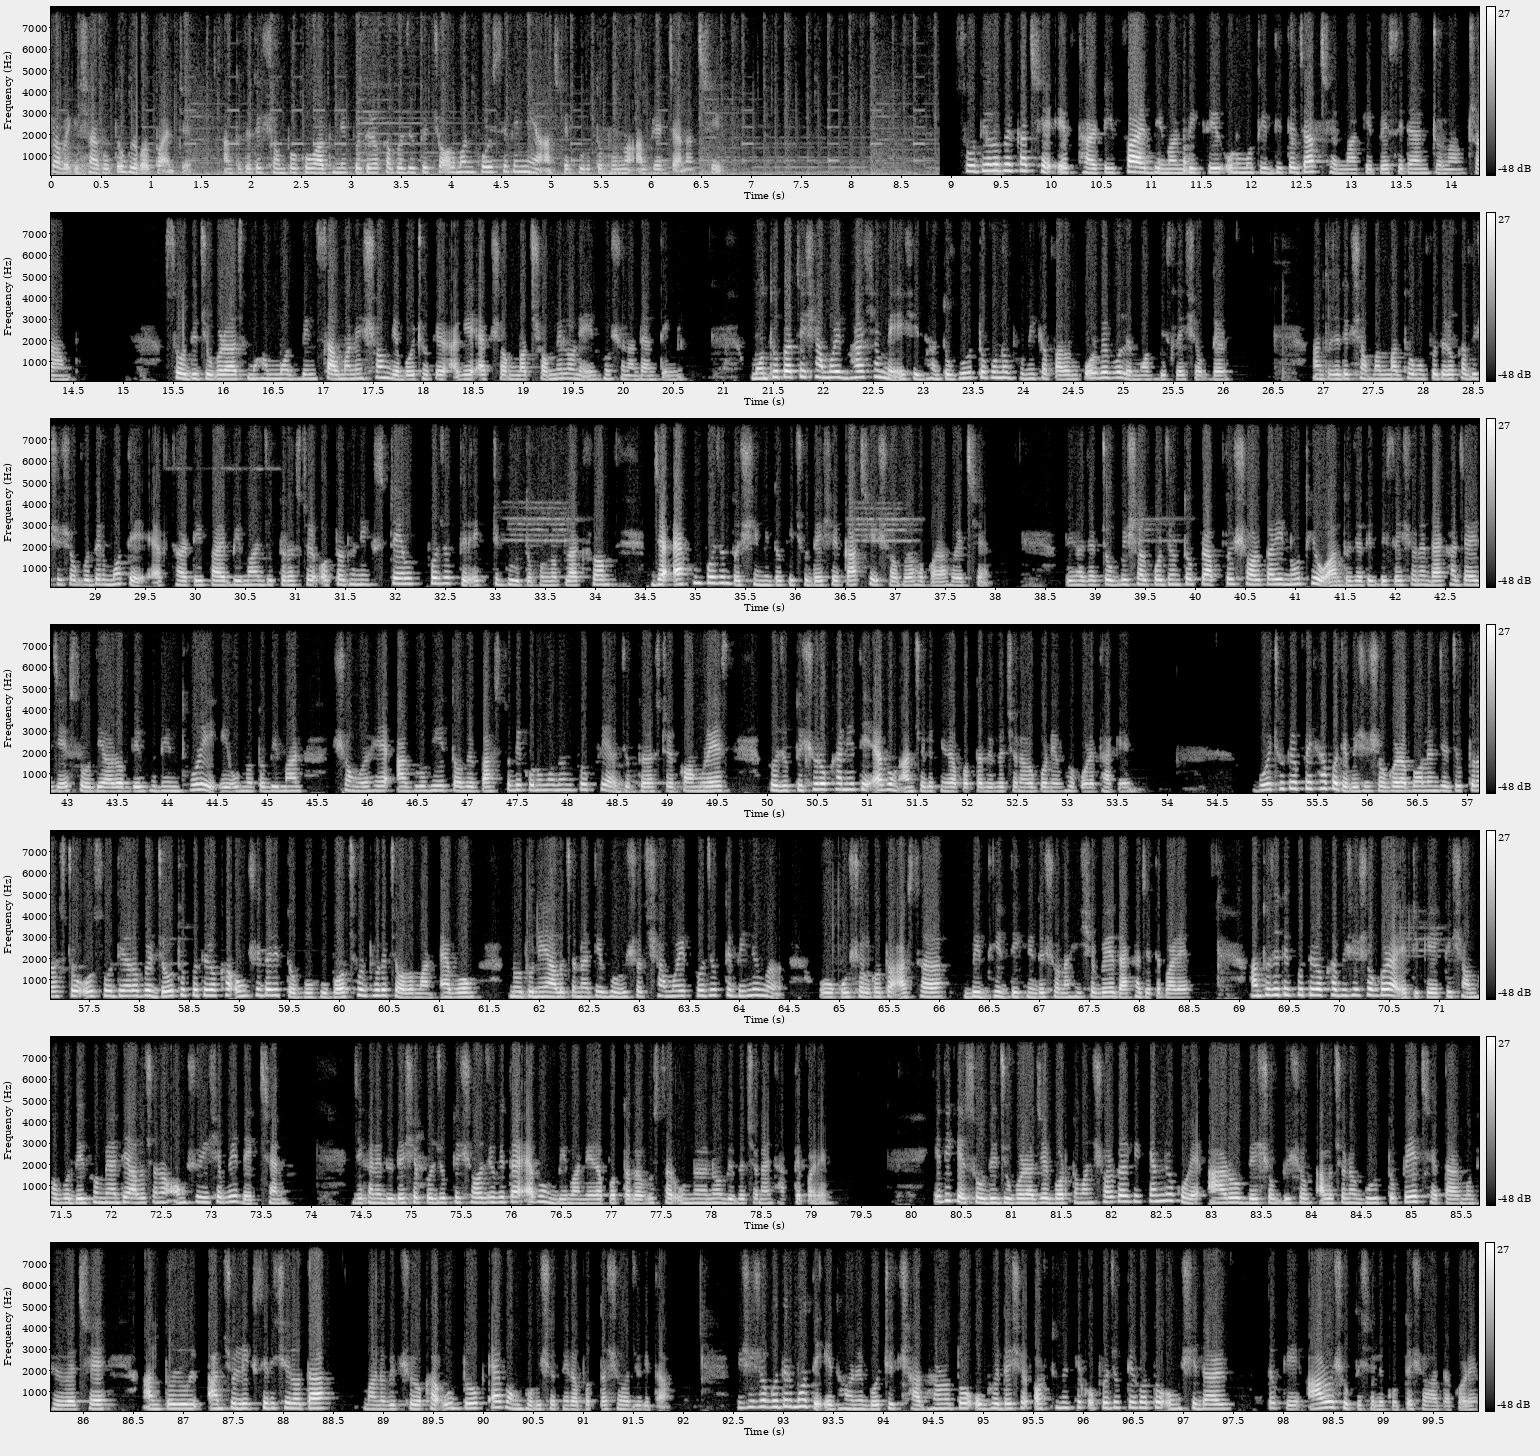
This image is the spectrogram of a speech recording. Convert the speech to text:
সবাইকে স্বাগত গ্লোবাল পয়েন্টে আন্তর্জাতিক সম্পর্ক ও আধুনিক প্রতিরক্ষা প্রযুক্তির চলমান পরিস্থিতি নিয়ে আজকে গুরুত্বপূর্ণ আপডেট জানাচ্ছি। সৌদি আরবের কাছে এফ থার্টি ফাইভ বিমান বিক্রির অনুমতি দিতে যাচ্ছেন মার্কিন প্রেসিডেন্ট ডোনাল্ড ট্রাম্প। সৌদি যুবরাজ মোহাম্মদ বিন সালমানের সঙ্গে বৈঠকের আগে এক সংবাদ সম্মেলনে এই ঘোষণা দেন তিনি। মধ্যপ্রাচ্যের সামরিক ভারসাম্যে এই সিদ্ধান্ত গুরুত্বপূর্ণ ভূমিকা পালন করবে বলে মত বিশ্লেষকদের। আন্তর্জাতিক সংবাদ মাধ্যম ও প্রতিরক্ষা বিশেষজ্ঞদের মতে এফ থার্টি ফাইভ বিমান যুক্তরাষ্ট্রের অত্যাধুনিক স্টেল প্রযুক্তির একটি গুরুত্বপূর্ণ প্ল্যাটফর্ম যা এখন পর্যন্ত সীমিত কিছু দেশের কাছেই সরবরাহ করা হয়েছে। দুই সাল পর্যন্ত প্রাপ্ত সরকারি আন্তর্জাতিক বিশ্লেষণে দেখা যায় যে, সৌদি আরব দীর্ঘদিন ধরেই এই উন্নত বিমান সংগ্রহে আগ্রহী, তবে বাস্তবিক অনুমোদন প্রক্রিয়া যুক্তরাষ্ট্রের কংগ্রেস, প্রযুক্তি সুরক্ষা নীতি এবং আঞ্চলিক নিরাপত্তা বিবেচনার উপর নির্ভর করে থাকে। বৈঠকের প্রেক্ষাপটে বিশেষজ্ঞরা বলেন যে যুক্তরাষ্ট্র ও সৌদি আরবের যৌথ প্রতিরক্ষা অংশীদারিত্ব বহু বছর ধরে চলমান এবং নতুন এই আলোচনাটি ভবিষ্যৎ সামরিক প্রযুক্তি বিনিময় ও কৌশলগত আস্থা বৃদ্ধির দিক নির্দেশনা হিসেবে দেখা যেতে পারে। আন্তর্জাতিক প্রতিরক্ষা বিশেষজ্ঞরা এটিকে একটি সম্ভাব্য দীর্ঘমেয়াদী আলোচনার অংশ হিসেবে দেখছেন, যেখানে দুই দেশের প্রযুক্তি সহযোগিতা এবং বিমান নিরাপত্তা ব্যবস্থার উন্নয়নও বিবেচনায় থাকতে পারে। এদিকে সৌদি যুবরাজের বর্তমান সরকারকে কেন্দ্র করে আরও বেশক বিষক আলোচনা গুরুত্ব পেয়েছে। তার মধ্যে রয়েছে আঞ্চলিক স্থিতিশীলতা, মানবিক সুরক্ষা উদ্যোগ এবং ভবিষ্যৎ নিরাপত্তা সহযোগিতা। বিশেষজ্ঞদের মতে, এ ধরনের বৈঠক সাধারণত উভয় দেশের অর্থনৈতিক ও প্রযুক্তিগত অংশীদারিত্বকে আরও শক্তিশালী করতে সহায়তা করে।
